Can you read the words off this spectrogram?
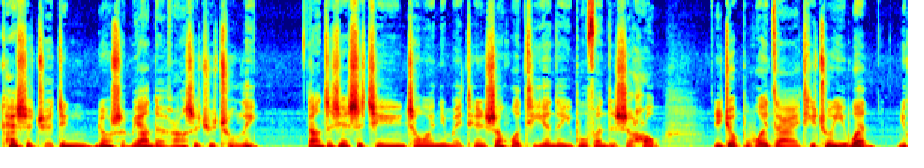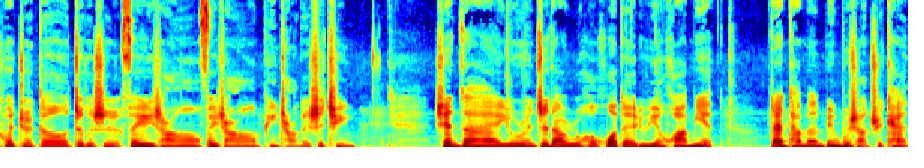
开始决定用什么样的方式去处理。当这些事情成为你每天生活体验的一部分的时候，你就不会再提出疑问，你会觉得这个是非常非常平常的事情。现在有人知道如何获得预言画面，但他们并不想去看，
